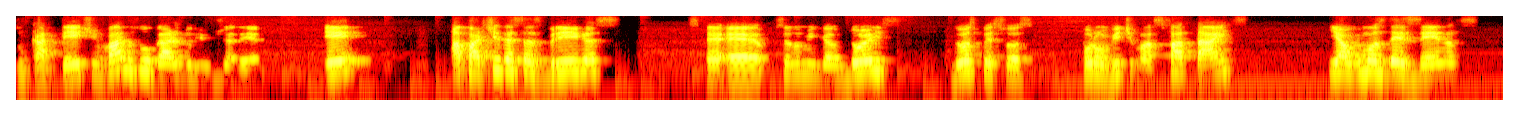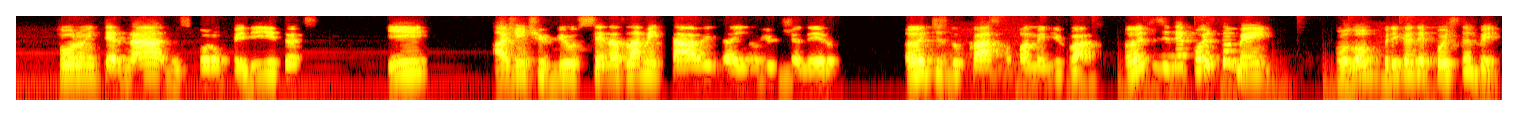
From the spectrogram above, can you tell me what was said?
no Catete, em vários lugares do Rio de Janeiro. E, a partir dessas brigas, é, é, se eu não me engano, dois, duas pessoas foram vítimas fatais e algumas dezenas foram internadas, foram feridas, e a gente viu cenas lamentáveis aí no Rio de Janeiro antes do clássico Flamengo e Vasco. Antes e depois também. Rolou briga depois também.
